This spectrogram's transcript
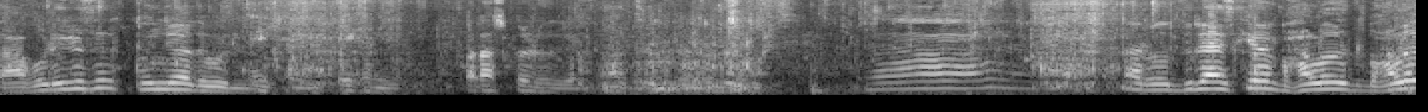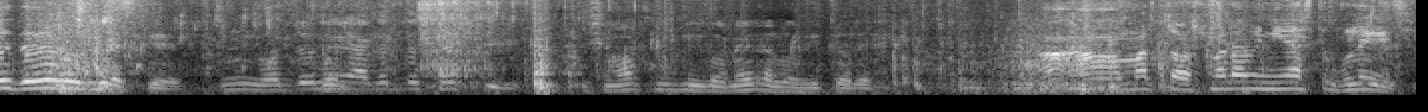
দা পড়ে গেছে কোন জায়গাতে বললি? এখানে এখানে পটাশ করে ঢুকে গেল আর রোদ্দুরে আজকে ভালো ভালোই দেবে রোদ্দুর আজকে। আগের তো সেফটি গেল ভিতরে। আমার চশমাটা আমি নিয়ে আসতে ভুলে গেছি।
